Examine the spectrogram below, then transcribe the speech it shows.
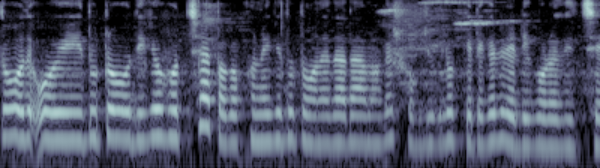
তো ওই দুটো ওদিকে হচ্ছে ততক্ষণে কিন্তু তোমাদের দাদা আমাকে সবজিগুলো কেটে কেটে রেডি করে দিচ্ছে।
